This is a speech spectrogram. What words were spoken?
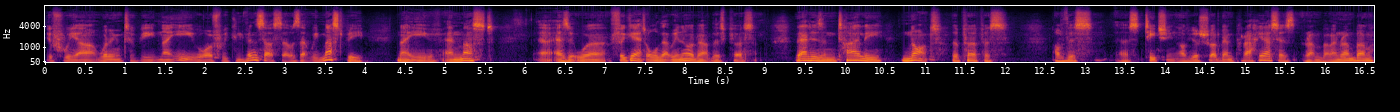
If we are willing to be naive, or if we convince ourselves that we must be naive and must, uh, as it were, forget all that we know about this person, that is entirely not the purpose of this uh, teaching of Yeshua ben Parahya, says Rambam. And Rambam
